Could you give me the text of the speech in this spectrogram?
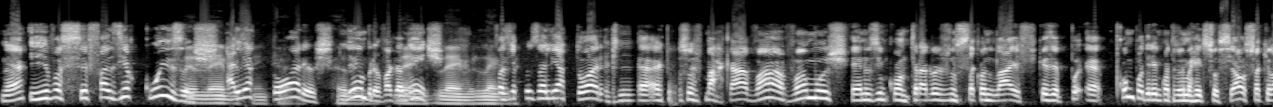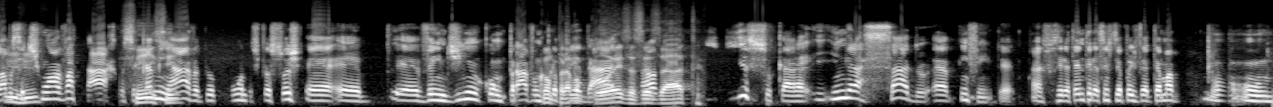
né? E você fazia coisas lembro, aleatórias. Sim, Lembra vagamente? Lembro, lembro, Fazia coisas aleatórias. Né? As pessoas marcavam, ah, vamos é, nos encontrar hoje no Second Life. Quer dizer, é, como poderia encontrar numa rede social, só que lá você uhum. tinha um avatar, você sim, caminhava sim. pelo mundo, as pessoas é, é, vendiam, compravam, compravam coisas, exato. Isso, cara, engraçado, é, enfim, é, seria até interessante depois ver até uma, um,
